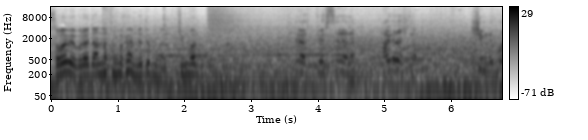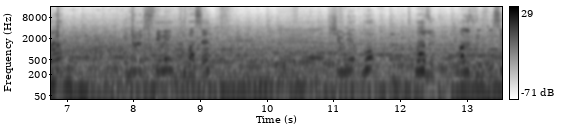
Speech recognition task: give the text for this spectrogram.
Mustafa Bey burayı da anlatın bakayım nedir bunlar? Kim var burada? Evet gösterelim. Arkadaşlar şimdi bura hidrolik sistemin kumpası. Şimdi bu mazot. Mazot filtresi.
